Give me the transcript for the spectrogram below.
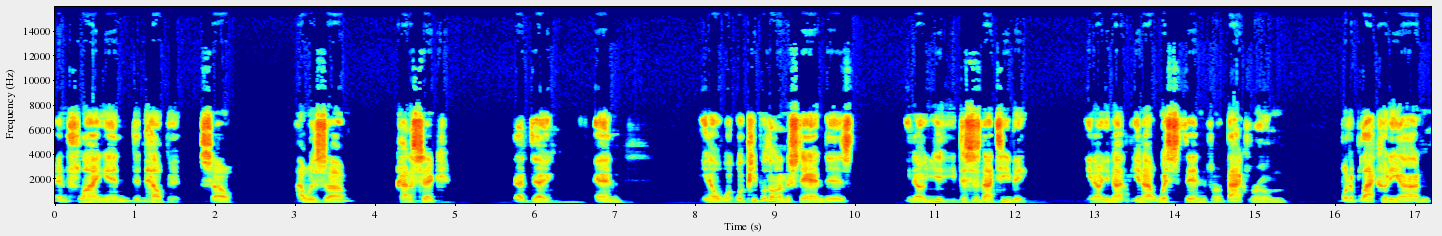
and flying in didn't help it. So I was um, kind of sick that day. And, you know, what, what people don't understand is, you know, you, this is not TV. You know, you're not, you're not whisked in from a back room with a black hoodie on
